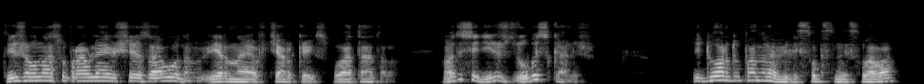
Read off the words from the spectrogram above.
Ты же у нас управляющая заводом, верная овчарка эксплуататоров. Вот и сидишь, зубы скалишь. Эдуарду понравились собственные слова,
